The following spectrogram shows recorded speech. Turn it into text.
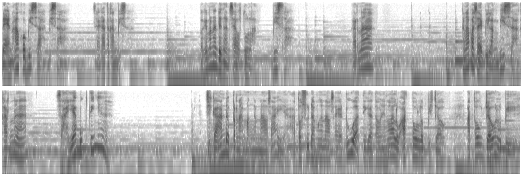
DNA kok bisa? Bisa. Saya katakan bisa. Bagaimana dengan sel tulang? Bisa. Karena kenapa saya bilang bisa? Karena saya buktinya. Jika Anda pernah mengenal saya atau sudah mengenal saya 2-3 tahun yang lalu atau lebih jauh atau jauh lebih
